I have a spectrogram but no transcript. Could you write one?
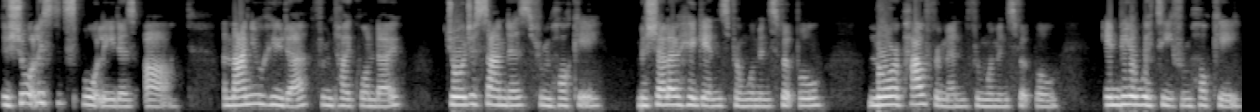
The shortlisted sport leaders are Emmanuel Huda from Taekwondo, Georgia Sanders from hockey, Michelle O'Higgins from women's football, Laura Palfreman from women's football, India Whitty from hockey,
